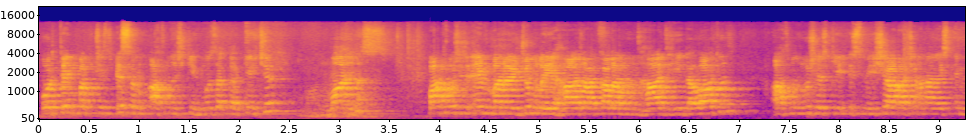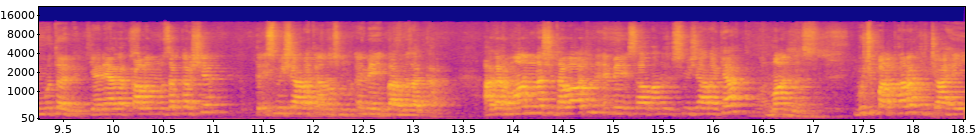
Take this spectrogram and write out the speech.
اور تم پتہ اسم ات مجھ کی مذکر کی چھ مانس پتہ وچ ام بنائی جملہ یہ ہاذا قلم هذه دوات۔ ات مجھ وچ کی اسم اشارہ چھ انا اس ام مطابق یعنی اگر قلم مذکر چھ تو اسم اشارہ تے انس ام بار مذکر۔ اگر مانس دوات امی حساب انس اسم اشارہ کیا؟ ماننس وچ پت فرق چاہے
